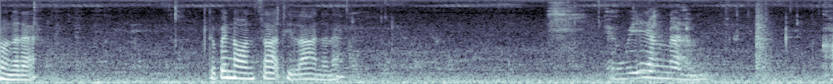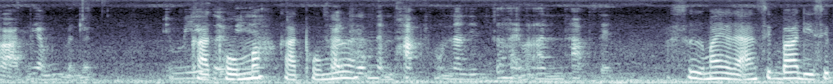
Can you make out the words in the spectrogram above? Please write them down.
นู่นก็ได้เดี๋ยวไปนอนซะที่ล้านนั่นแหละยังมียังนั่น ขาดเนี่ยมันเป็นแบบยังมีขาดผมอะขาดผมขาดเลยผมแต่ทักคนนั้นนี่ก็ให้มาอันทักเสร็จซื้อไม่ก็ได้อันสิบบาทดีสิบ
